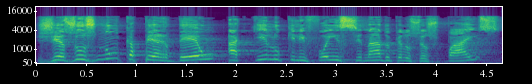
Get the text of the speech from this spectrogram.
Jesus nunca perdeu aquilo que lhe foi ensinado pelos seus pais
